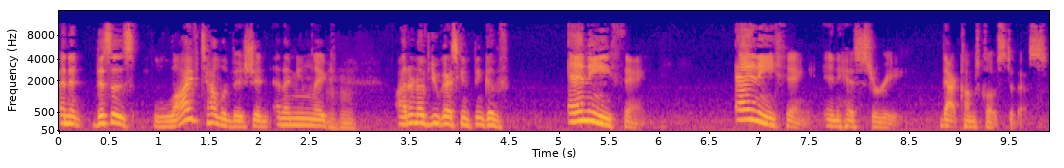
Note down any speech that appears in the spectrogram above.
And it, this is live television. And I mean, like, mm-hmm. I don't know if you guys can think of anything, anything in history that comes close to this,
